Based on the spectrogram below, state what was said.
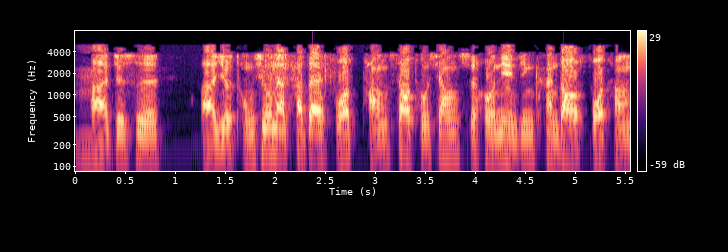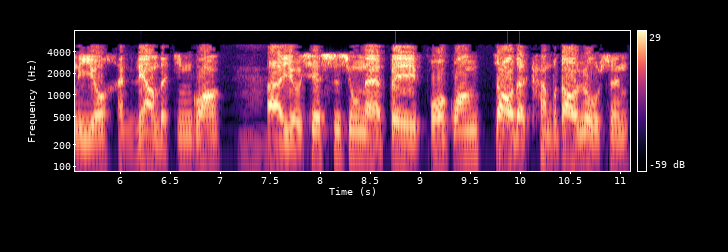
嗯啊，就是啊，有同修呢，他在佛堂烧头香时候念经，看到佛堂里有很亮的金光。嗯啊，有些师兄呢被佛光照的看不到肉身，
